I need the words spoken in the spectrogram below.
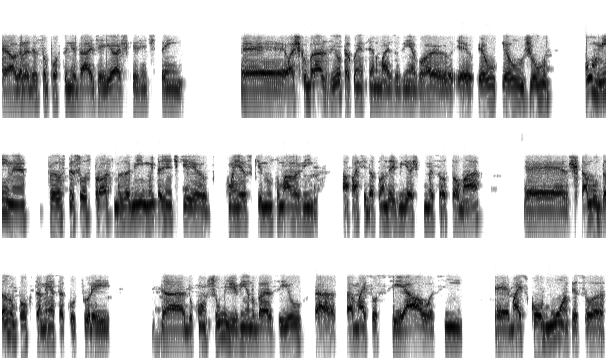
É, eu agradeço a oportunidade aí, eu acho que a gente tem é, eu acho que o Brasil está conhecendo mais o vinho agora. Eu, eu, eu, julgo por mim, né? Pelas pessoas próximas a mim, muita gente que eu conheço que não tomava vinho a partir da pandemia, acho que começou a tomar. É, está mudando um pouco também essa cultura aí da, do consumo de vinho no Brasil, está tá mais social, assim, é mais comum a pessoa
